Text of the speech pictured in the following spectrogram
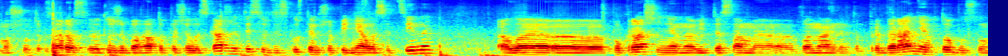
маршруток. Зараз е, дуже багато почали скаржитися в зв'язку з тим, що піднялися ціни. Але е, покращення навіть те саме е, банальне там прибирання автобусу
